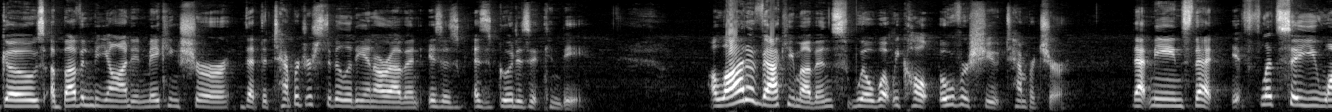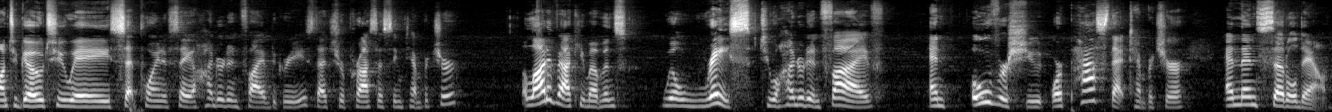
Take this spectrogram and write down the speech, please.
goes above and beyond in making sure that the temperature stability in our oven is as, as good as it can be. A lot of vacuum ovens will what we call overshoot temperature. That means that if, let's say you want to go to a set point of say 105 degrees, that's your processing temperature. A lot of vacuum ovens will race to 105 and overshoot or pass that temperature and then settle down.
